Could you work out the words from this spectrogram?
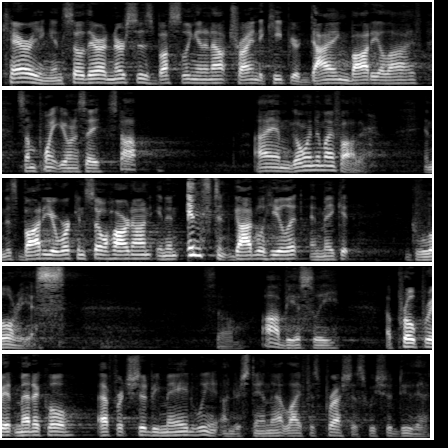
carrying. And so there are nurses bustling in and out trying to keep your dying body alive. At some point you want to say, stop. I am going to my Father. And this body you're working so hard on, in an instant, God will heal it and make it glorious. So, obviously, appropriate medical efforts should be made. We understand that. Life is precious. We should do that.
